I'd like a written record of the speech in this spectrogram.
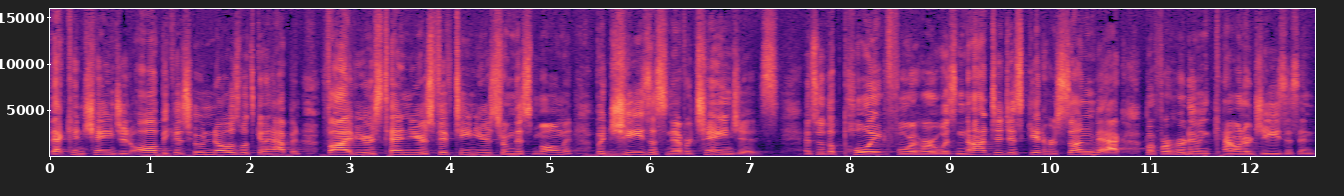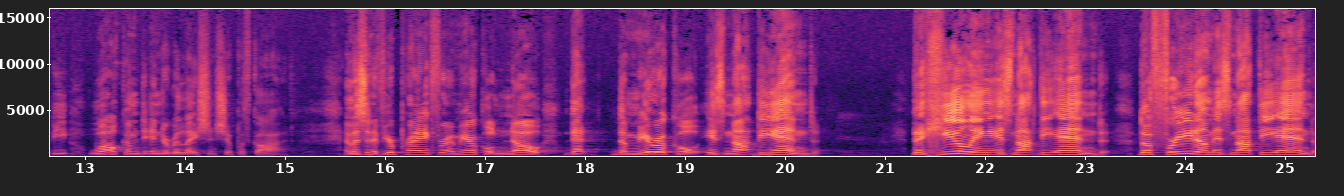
that can change it all because who knows what's going to happen five years, 10 years, 15 years from this moment. But Jesus never changes. And so the point for her was not to just get her son back, but for her to encounter Jesus and be welcomed into relationship with God. And listen, if you're praying for a miracle, know that the miracle is not the end. The healing is not the end. The freedom is not the end.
